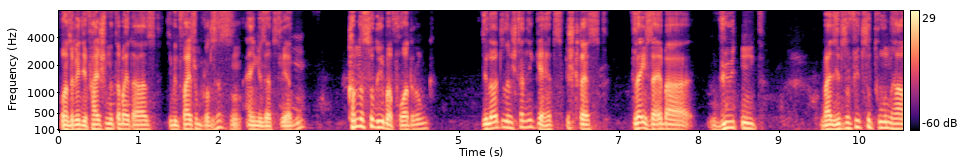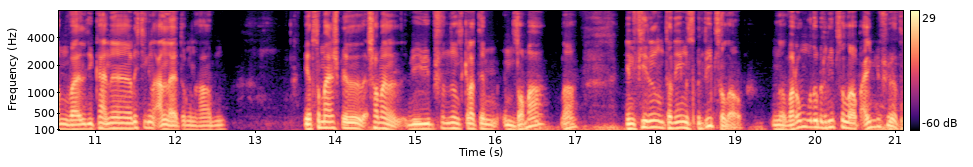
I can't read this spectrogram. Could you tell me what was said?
oder sogar die falschen Mitarbeiter hast, die mit falschen Prozessen eingesetzt werden, kommt es zu der Überforderung. Die Leute sind ständig gehetzt, gestresst, vielleicht selber wütend, weil sie zu viel zu tun haben, weil die keine richtigen Anleitungen haben. Jetzt zum Beispiel, schau mal, wir befinden uns gerade im, im Sommer. Ne? In vielen Unternehmen ist Betriebsurlaub. Warum wurde Betriebsurlaub eingeführt?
